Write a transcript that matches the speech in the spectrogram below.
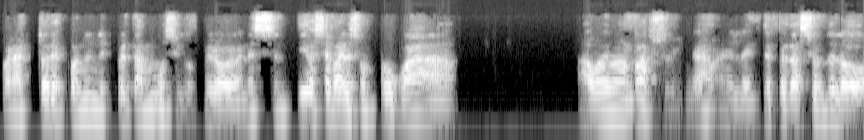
con actores cuando interpretan músicos, pero en ese sentido se parece un poco a, a Bohemian Rhapsody, ¿ya? En la interpretación de, los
